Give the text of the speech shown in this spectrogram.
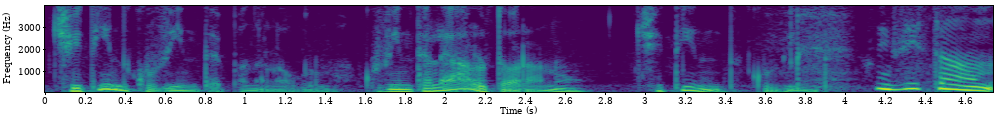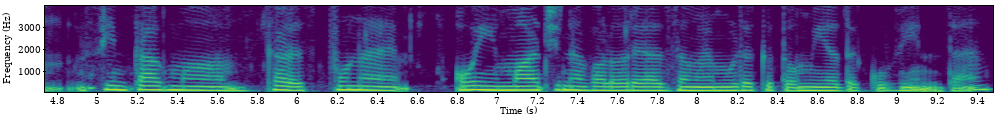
citind cuvinte până la urmă, cuvintele altora, nu? Citind cuvinte. Există sintagma care spune o imagine valorează mai mult decât o mie de cuvinte.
